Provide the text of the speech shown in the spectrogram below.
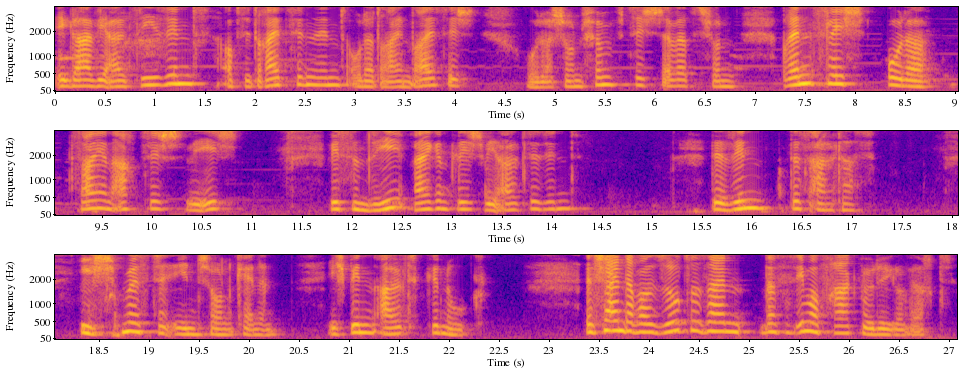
Egal wie alt Sie sind, ob Sie 13 sind oder 33 oder schon 50, da wird es schon brenzlig oder 82 wie ich. Wissen Sie eigentlich, wie alt Sie sind? Der Sinn des Alters. Ich müsste ihn schon kennen. Ich bin alt genug. Es scheint aber so zu sein, dass es immer fragwürdiger wird.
